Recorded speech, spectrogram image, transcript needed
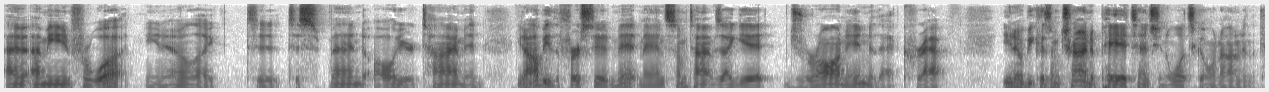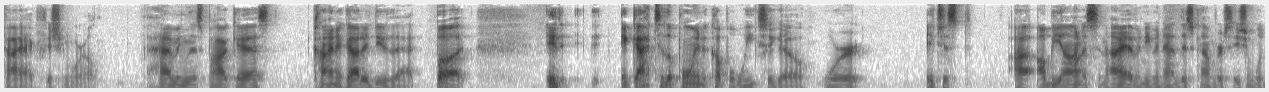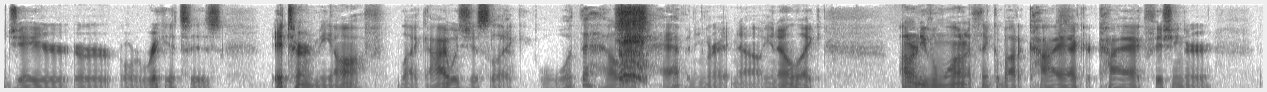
I, I mean, for what? You know, like to to spend all your time and you know, I'll be the first to admit, man. Sometimes I get drawn into that crap, you know, because I'm trying to pay attention to what's going on in the kayak fishing world. Having this podcast, kind of got to do that, but it it got to the point a couple weeks ago where it just I, I'll be honest, and I haven't even had this conversation with Jay or, or or Ricketts. Is it turned me off? Like I was just like, what the hell is happening right now? You know, like I don't even want to think about a kayak or kayak fishing or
